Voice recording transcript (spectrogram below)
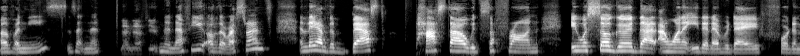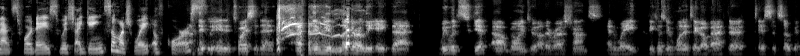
of a niece. Is that ne- the nephew? the nephew of the restaurant. And they have the best pasta with saffron it was so good that I want to eat it every day for the next four days, which I gained so much weight, of course. I think we ate it twice a day. I think we literally ate that. We would skip out going to other restaurants and wait because we wanted to go back there. It tasted so good.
